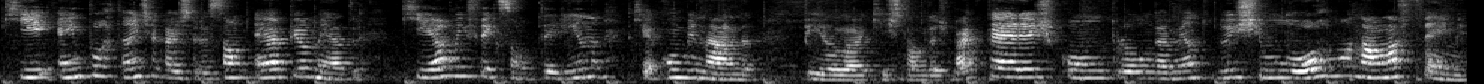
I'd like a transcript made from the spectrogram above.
que é importante a castração é a piometra, que é uma infecção uterina que é combinada pela questão das bactérias com o prolongamento do estímulo hormonal na fêmea.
